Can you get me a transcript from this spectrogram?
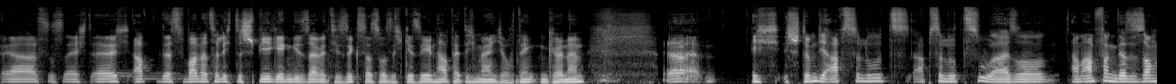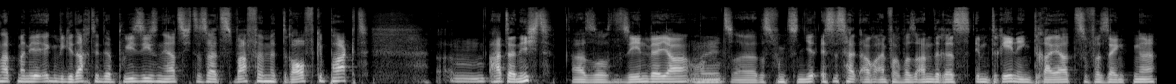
Ja, es ist echt. Äh, ich hab, das war natürlich das Spiel gegen die 76ers, was ich gesehen habe, hätte ich mir eigentlich auch denken können. Ja. Äh, ich stimme dir absolut, absolut zu. Also am Anfang der Saison hat man ja irgendwie gedacht, in der Preseason hat sich das als Waffe mit draufgepackt. Hat er nicht. Also sehen wir ja. Nee. Und äh, das funktioniert. Es ist halt auch einfach was anderes, im Training Dreier zu versenken ne?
